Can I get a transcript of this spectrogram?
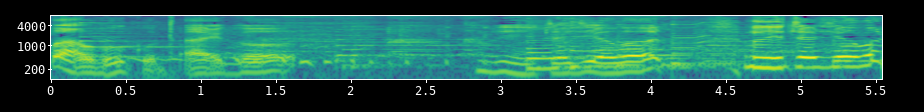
পাবো কোথায় গো? মেয়েটা যে আমার মেয়েটা যে আমার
